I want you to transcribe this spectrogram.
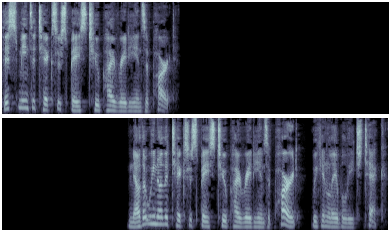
This means the ticks are spaced 2 pi radians apart. Now that we know the ticks are spaced 2 pi radians apart, we can label each tick.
